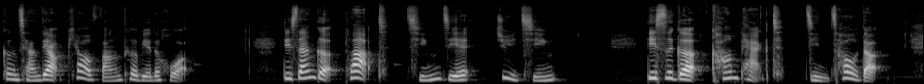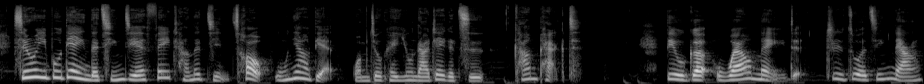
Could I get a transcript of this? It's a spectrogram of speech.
更强调票房特别的火。第三个 plot 情节、剧情。第四个 compact 紧凑的。形容一部电影的情节非常的紧凑，无尿点，我们就可以用到这个词 compact。第五个 well made，制作精良。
